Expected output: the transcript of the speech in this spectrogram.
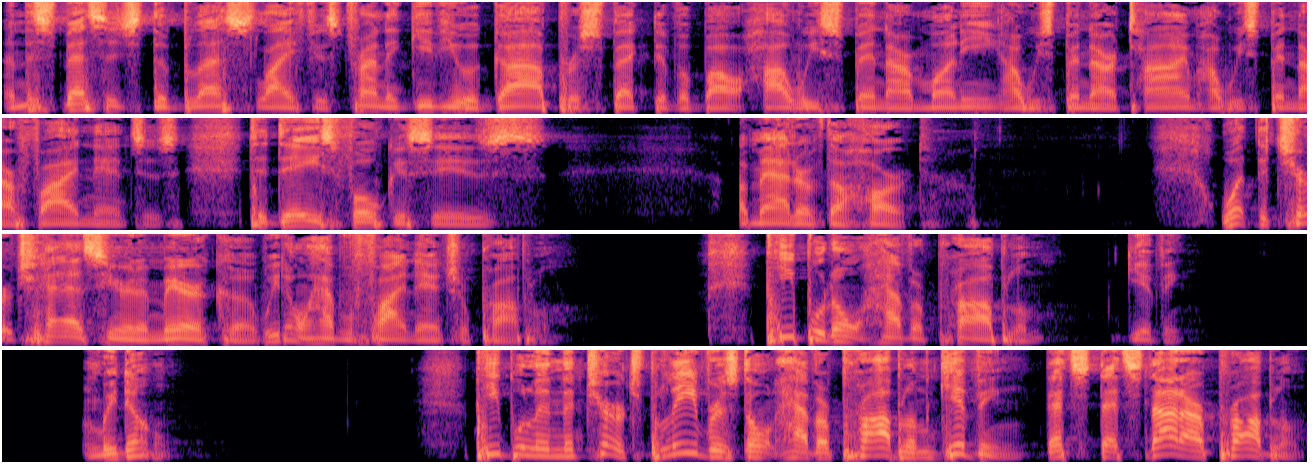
And this message, The Blessed Life, is trying to give you a God perspective about how we spend our money, how we spend our time, how we spend our finances. Today's focus is a matter of the heart. What the church has here in America, we don't have a financial problem. People don't have a problem giving. We don't. People in the church, believers don't have a problem giving. That's, that's not our problem.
